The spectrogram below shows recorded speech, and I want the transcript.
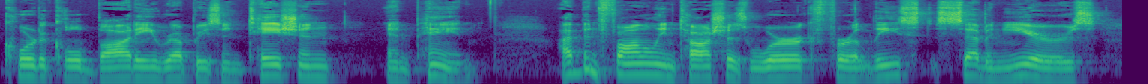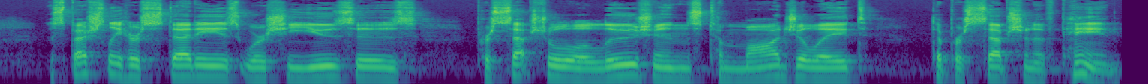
cortical body representation, and pain. I've been following Tasha's work for at least seven years, especially her studies where she uses perceptual illusions to modulate the perception of pain.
